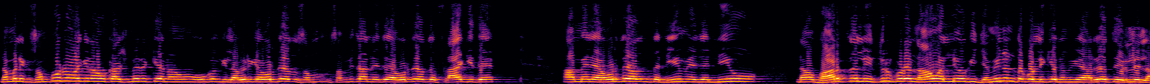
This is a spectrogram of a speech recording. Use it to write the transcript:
ನಮ್ಮಲ್ಲಿ ಸಂಪೂರ್ಣವಾಗಿ ನಾವು ಕಾಶ್ಮೀರಕ್ಕೆ ನಾವು ಹೋಗೋಂಗಿಲ್ಲ. ಅವರಿಗೆ ಅವ್ರದ್ದೇ ಆದ ಸಂ ಸಂವಿಧಾನ ಇದೆ ಅವ್ರದ್ದೇ ಆದ ಫ್ಲ್ಯಾಗ್ ಇದೆ. ಆಮೇಲೆ ಅವ್ರದ್ದೇ ಆದಂಥ ನಿಯಮ ಇದೆ. ನೀವು ನಾವು ಭಾರತದಲ್ಲಿ ಇದ್ದರೂ ಕೂಡ ನಾವು ಅಲ್ಲಿ ಹೋಗಿ ಜಮೀನನ್ನು ತಗೊಳ್ಳಿಕ್ಕೆ ನಮಗೆ ಅರ್ಹತೆ ಇರಲಿಲ್ಲ.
